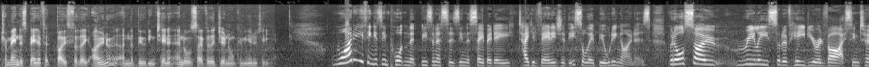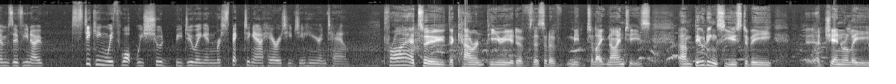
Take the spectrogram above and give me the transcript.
tremendous benefit both for the owner and the building tenant and also for the general community. Why do you think it's important that businesses in the CBD take advantage of this, or their building owners, but also really sort of heed your advice in terms of, you know, sticking with what we should be doing and respecting our heritage in here in town? Prior to the current period of the sort of mid to late 90s, um, buildings used to be uh, generally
